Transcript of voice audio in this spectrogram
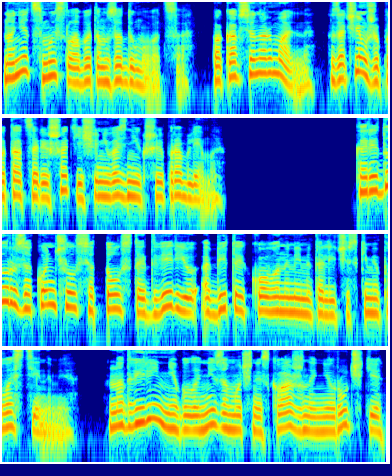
Но нет смысла об этом задумываться. Пока все нормально. Зачем же пытаться решать еще не возникшие проблемы? Коридор закончился толстой дверью, обитой коваными металлическими пластинами. На двери не было ни замочной скважины, ни ручки.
